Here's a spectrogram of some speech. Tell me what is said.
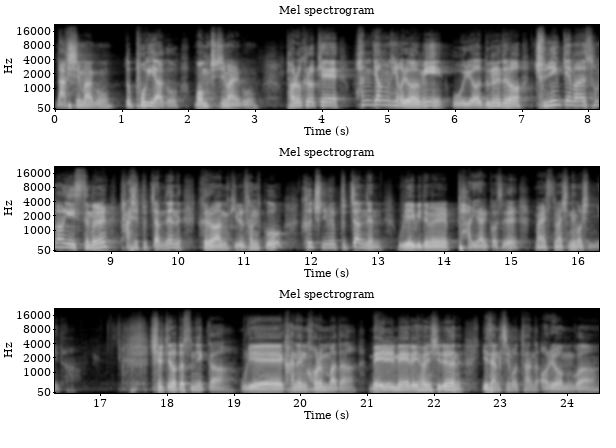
낙심하고 또 포기하고 멈추지 말고 바로 그렇게 환경적인 어려움이 오히려 눈을 들어 주님께만 소망이 있음을 다시 붙잡는 그러한 길을 삼고 그 주님을 붙잡는 우리의 믿음을 발휘할 것을 말씀하시는 것입니다. 실제로 어떻습니까? 우리의 가는 걸음마다 매일매일의 현실은 예상치 못한 어려움과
